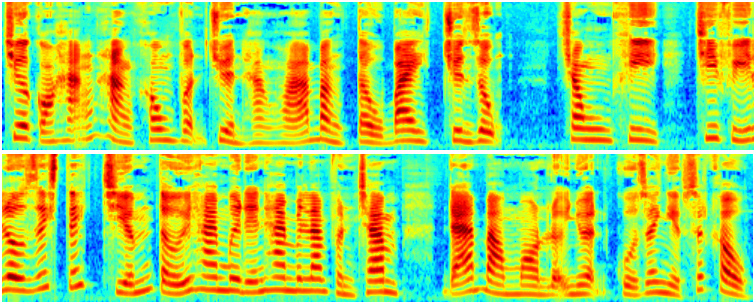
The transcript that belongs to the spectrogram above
chưa có hãng hàng không vận chuyển hàng hóa bằng tàu bay chuyên dụng. Trong khi chi phí logistics chiếm tới 20 đến 25% đã bào mòn lợi nhuận của doanh nghiệp xuất khẩu.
